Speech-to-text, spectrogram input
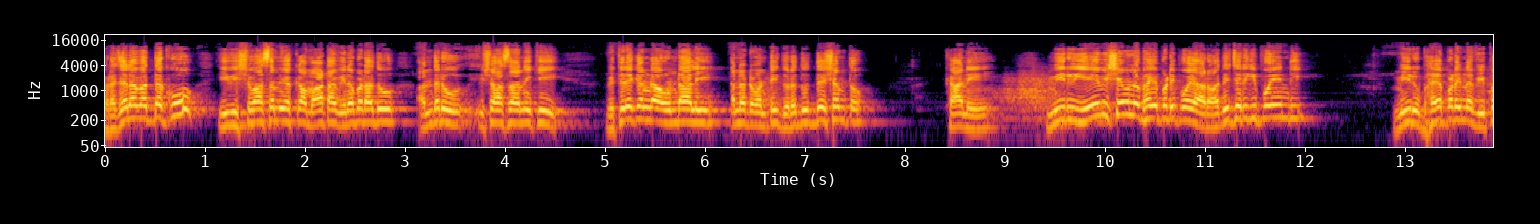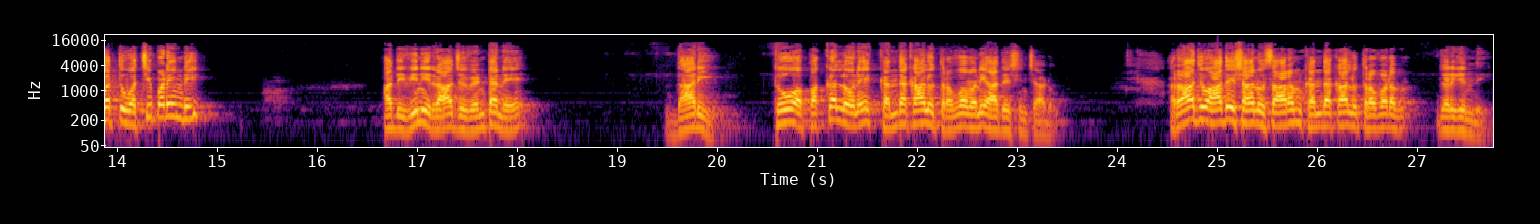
ప్రజల వద్దకు ఈ విశ్వాసం యొక్క మాట వినబడదు. అందరూ విశ్వాసానికి వ్యతిరేకంగా ఉండాలి అన్నటువంటి దురదుద్దేశంతో. కానీ మీరు ఏ విషయంలో భయపడిపోయారో అది జరిగిపోయింది. మీరు భయపడిన విపత్తు వచ్చి పడింది. అది విని రాజు వెంటనే దారి తోవ పక్కల్లోనే కందకాలు త్రవ్వమని ఆదేశించాడు. రాజు ఆదేశానుసారం కందకాలు త్రవ్వడం జరిగింది.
